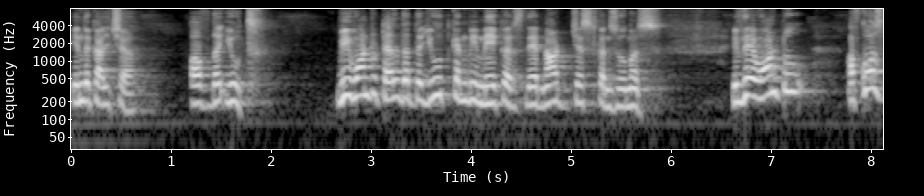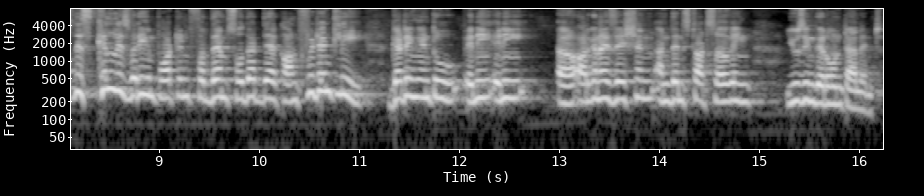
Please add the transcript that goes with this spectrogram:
in the culture of the youth. We want to tell that the youth can be makers, they're not just consumers. If they want to, of course, this skill is very important for them so that they're confidently getting into any, any uh, organization and then start serving using their own talent.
